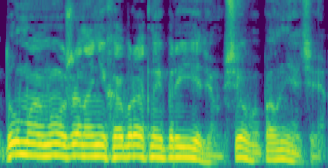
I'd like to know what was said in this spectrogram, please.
Думаю, мы уже на них обратно и приедем. Все выполняйте.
